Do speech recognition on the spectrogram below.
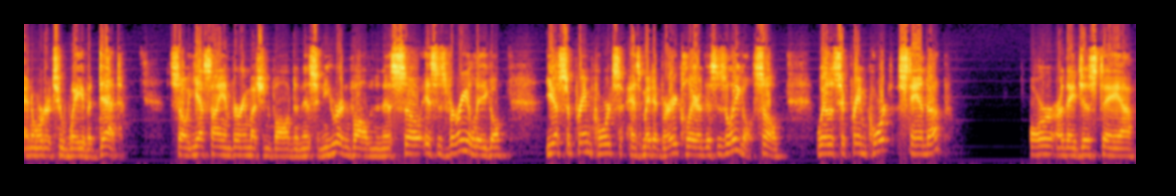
in order to waive a debt. So, yes, I am very much involved in this, and you're involved in this. So, this is very illegal. U.S. Supreme Court has made it very clear this is illegal. So, will the Supreme Court stand up, or are they just a uh,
